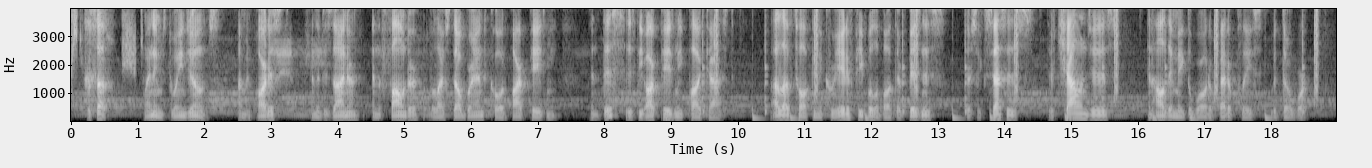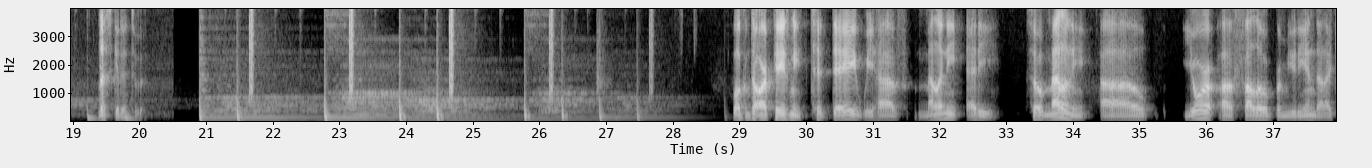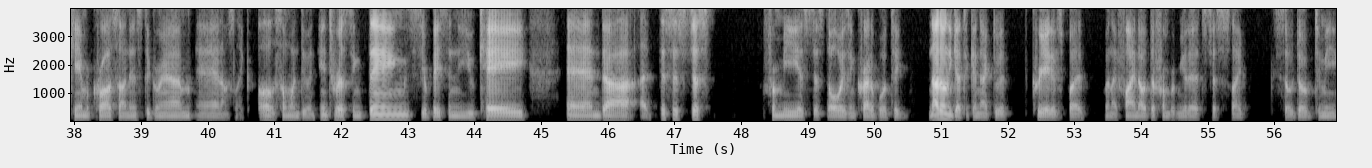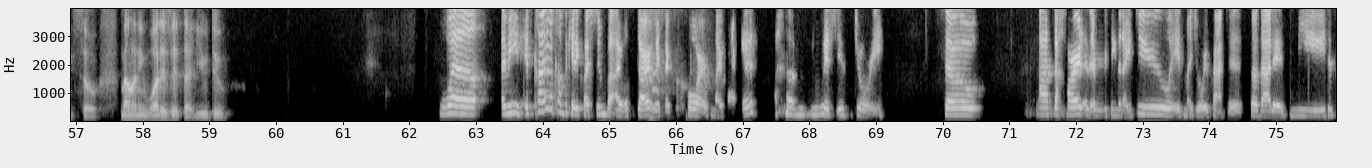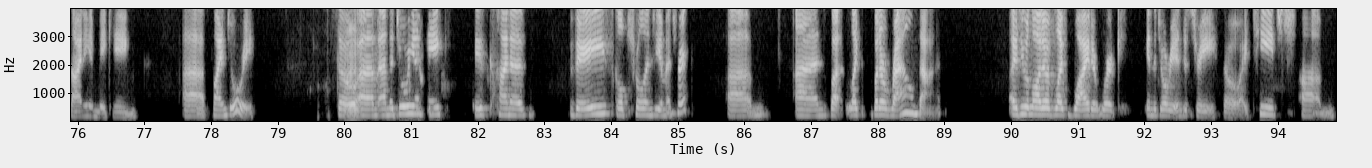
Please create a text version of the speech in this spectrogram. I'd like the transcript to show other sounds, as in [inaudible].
What's up? My name is Dwayne Jones. I'm an artist and the designer and the founder of a lifestyle brand called Art Pays Me. And this is the Art Pays Me podcast. I love talking to creative people about their business, their successes, their challenges, and how they make the world a better place with their work. Let's get into it. Welcome to Art Pays Me. Today we have Melanie Eddy. So, Melanie, uh, you're a fellow Bermudian that I came across on Instagram, and I was like, oh, someone doing interesting things. You're based in the UK. And uh, this is just, for me, it's just always incredible to not only get to connect with creatives, but when I find out they're from Bermuda, it's just like so dope to me. So, Melanie, what is it that you do? Well, I mean, it's kind of a complicated question, but I will start with the core of my practice, um, which is jewelry. So, at the heart of everything that I do is my jewelry practice. So, that is me designing and making uh, fine jewelry. Okay. So, um, and the jewelry I make is kind of very sculptural and geometric um, and but like but around that i do a lot of like wider work in the jewelry industry. So i teach um,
